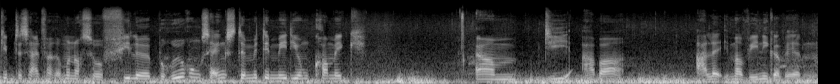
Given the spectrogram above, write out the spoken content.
gibt es einfach immer noch so viele Berührungsängste mit dem Medium Comic, ähm, die aber alle immer weniger werden.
